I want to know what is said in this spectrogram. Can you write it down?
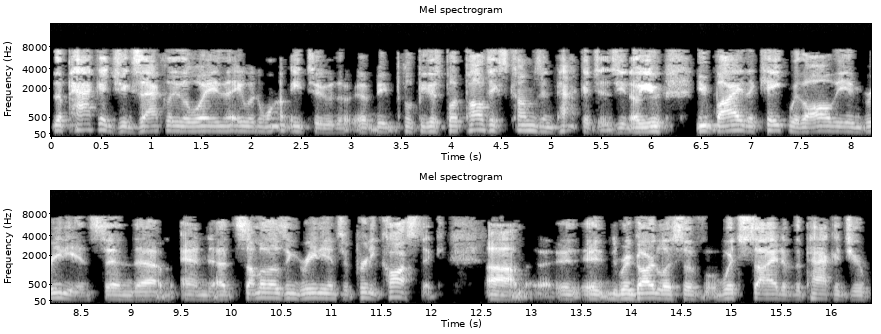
the package exactly the way they would want me to because politics comes in packages you know you you buy the cake with all the ingredients and uh, and uh, some of those ingredients are pretty caustic um, it, it, regardless of which side of the package you're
